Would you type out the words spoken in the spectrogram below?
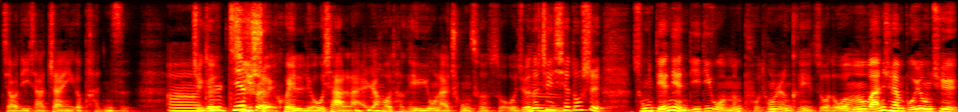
脚底下站一个盆子，嗯，这个积水会流下来，然后它可以用来冲厕所。我觉得这些都是从点点滴滴我们普通人可以做的，我们完全不用去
